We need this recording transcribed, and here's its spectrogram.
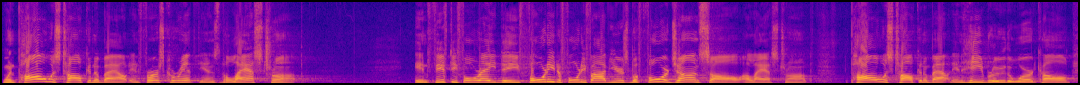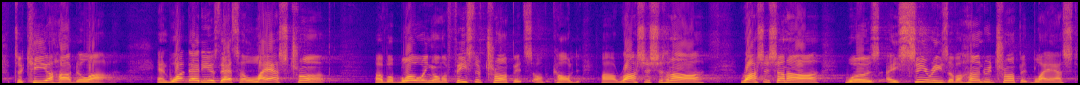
When Paul was talking about in 1 Corinthians the last trump, in 54 AD, 40 to 45 years before John saw a last trump, Paul was talking about in Hebrew the word called Tekiah Hagedolah. And what that is, that's a last trump of a blowing on the Feast of Trumpets called uh, Rosh Hashanah. Rosh Hashanah was a series of a hundred trumpet blasts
